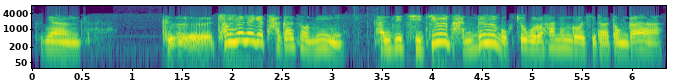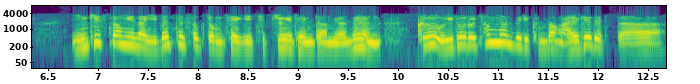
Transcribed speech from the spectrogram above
그냥 그 청년에게 다가섬이 단지 지지율 반등을 목적으로 하는 것이라던가 인기성이나 이벤트성 정책이 집중이 된다면은 그 의도를 청년들이 금방 알게 됐다.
